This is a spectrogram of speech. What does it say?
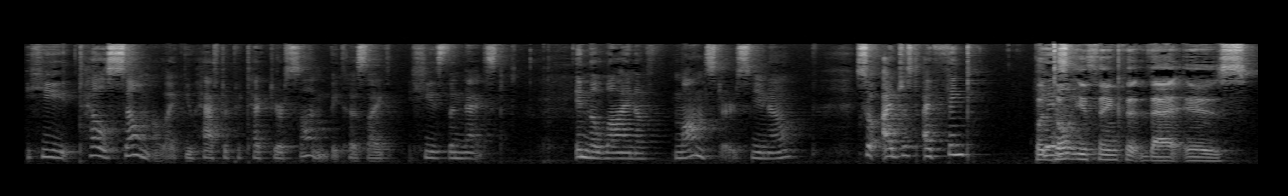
he tells Selma like you have to protect your son because like he's the next in the line of monsters, you know. So I just I think But his- don't you think that that is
